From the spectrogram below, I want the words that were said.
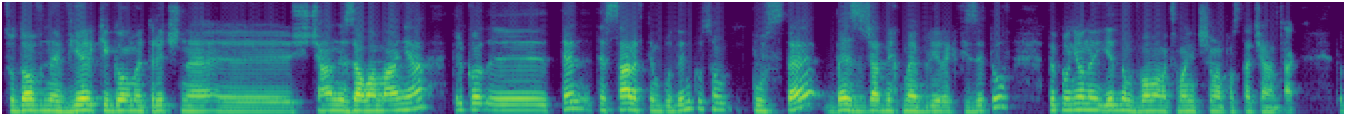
cudowne, wielkie, geometryczne y, ściany, załamania, tylko y, ten, te sale w tym budynku są puste, bez żadnych mebli, rekwizytów, wypełnione jedną, dwoma, maksymalnie trzema postaciami. Tak. To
